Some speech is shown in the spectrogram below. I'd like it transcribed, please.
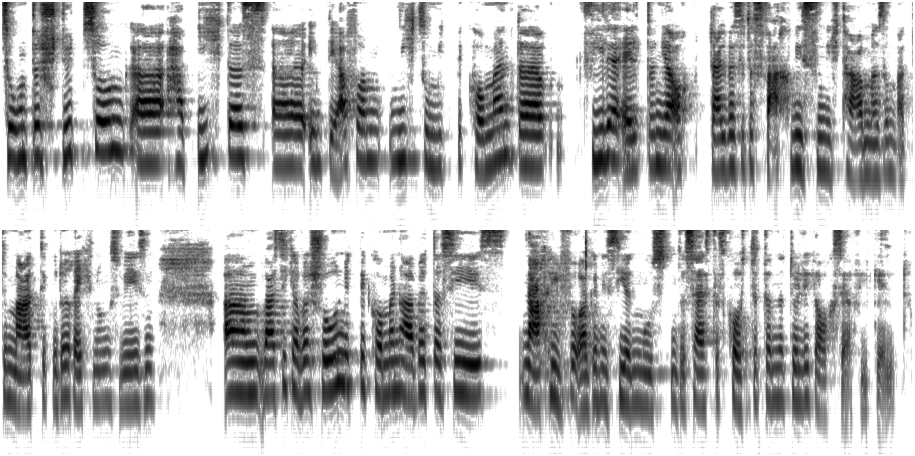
Zur Unterstützung äh, habe ich das äh, in der Form nicht so mitbekommen, da viele Eltern ja auch teilweise das Fachwissen nicht haben, also Mathematik oder Rechnungswesen. Ähm, was ich aber schon mitbekommen habe, dass sie Nachhilfe organisieren mussten. Das heißt, das kostet dann natürlich auch sehr viel Geld.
